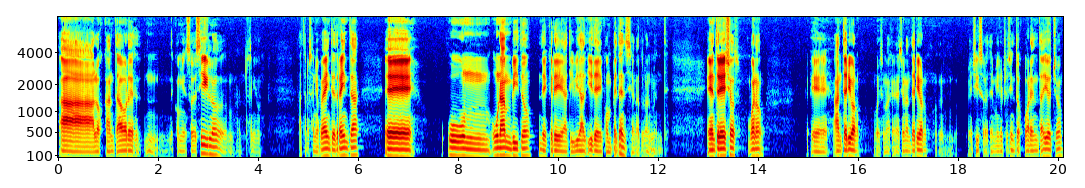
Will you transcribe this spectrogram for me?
a los cantadores de comienzo de siglo, hasta los años 20, 30, eh, un, un, ámbito de creatividad y de competencia, naturalmente. Entre ellos, bueno, eh, anterior, es una generación anterior, mellizo desde 1848,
